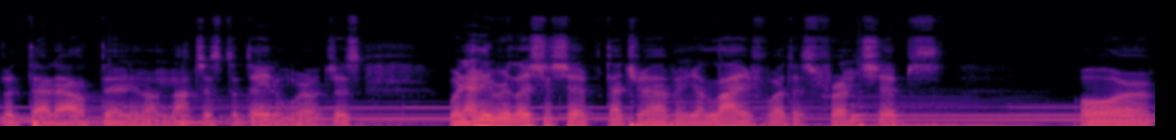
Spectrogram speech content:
put that out there, you know, not just the dating world, just with any relationship that you have in your life, whether it's friendships or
